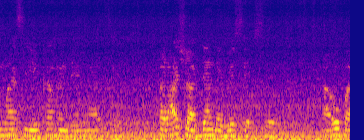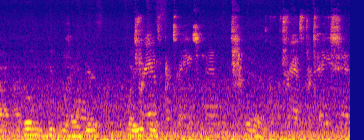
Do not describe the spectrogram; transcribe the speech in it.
Kumasi, you come and then I said, but I should have done the research, so I hope I, I don't give you ideas for you to. Transportation, Yeah. transportation,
